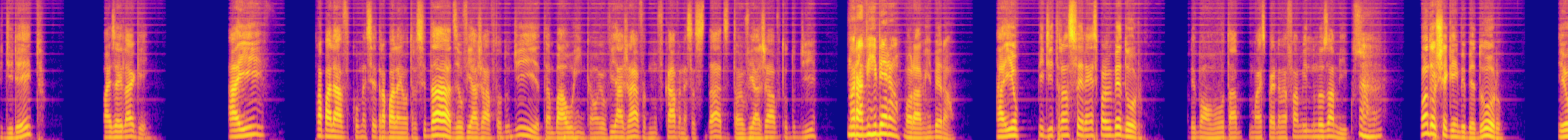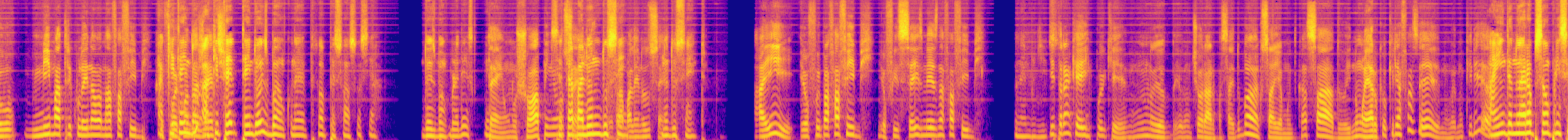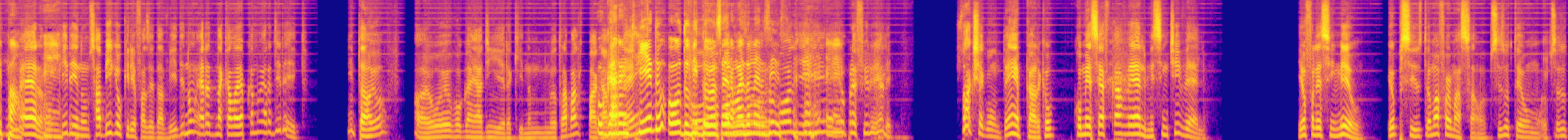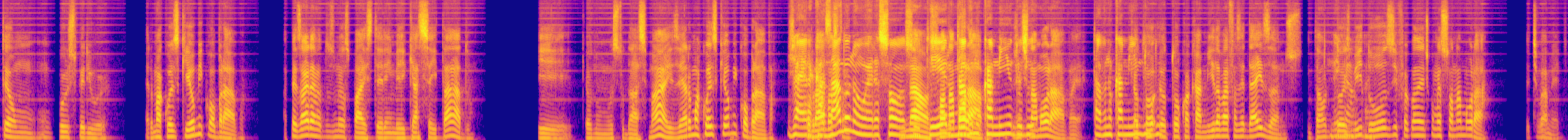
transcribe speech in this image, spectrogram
de direito, mas aí larguei. Aí trabalhava, comecei a trabalhar em outras cidades, eu viajava todo dia, Tambaú, Rincão, eu viajava, não ficava nessas cidades, então eu viajava todo dia, Morava em Ribeirão. morava em Ribeirão. Aí eu pedi transferência para Bebedouro. Falei, bom, vou voltar mais perto da minha família e dos meus amigos. Aham. Quando eu cheguei em Bebedouro, Eu me matriculei na, na Fafib. Aqui, tem, do, gente... aqui tem, tem dois bancos, né? Só o pessoal associar. Dois bancos Bradesco? Tem, um no shopping e um no trabalhou no do eu centro. trabalhei no do centro. No do centro. Aí eu fui pra Fafib. Eu fiz seis meses na Fafib. Eu lembro disso. E tranquei, porque eu, eu não tinha horário para sair do banco, saía muito cansado, e não era o que eu queria fazer. Eu não queria. Ainda não era a opção principal. Não era, não é. queria, não sabia o que eu queria fazer da vida, e não era, naquela época não era direito. Então eu, ó, eu, eu vou ganhar dinheiro aqui no, no meu trabalho, pagar. O garantido bem, ou duvidoso? Ou era mais ou menos eu isso? Ali, é. Eu prefiro ir ali. Só que chegou um tempo, cara, que eu comecei a ficar velho, me senti velho. E eu falei assim, meu, eu preciso ter uma formação, eu preciso ter um, eu preciso ter um, um curso superior. Era uma coisa que eu me cobrava. Apesar dos meus pais terem meio que aceitado que, que eu não estudasse mais, era uma coisa que eu me cobrava. Já era cobrava casado bastante. ou não? Era só não, solteiro? Só namorava. Tava no caminho do. A gente namorava, é. Tava no caminho eu tô, do. Eu tô com a Camila, vai fazer 10 anos. Então, em 2012 cara. foi quando a gente começou a namorar, efetivamente.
